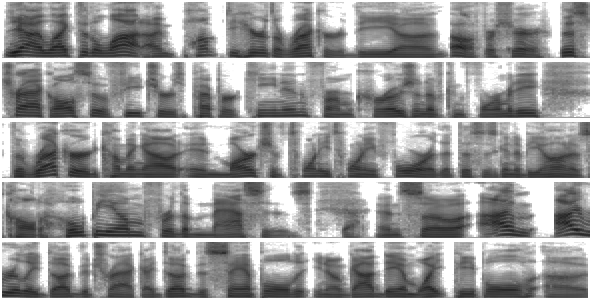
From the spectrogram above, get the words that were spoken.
yeah, I liked it a lot. I'm pumped to hear the record. The uh oh for sure this track also features Pepper Keenan from Corrosion of Conformity. The record coming out in March of 2024 that this is going to be on is called Hopium for the Masses. Yeah. And so I'm I really dug the track. I dug the sampled, you know, goddamn white people. Uh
